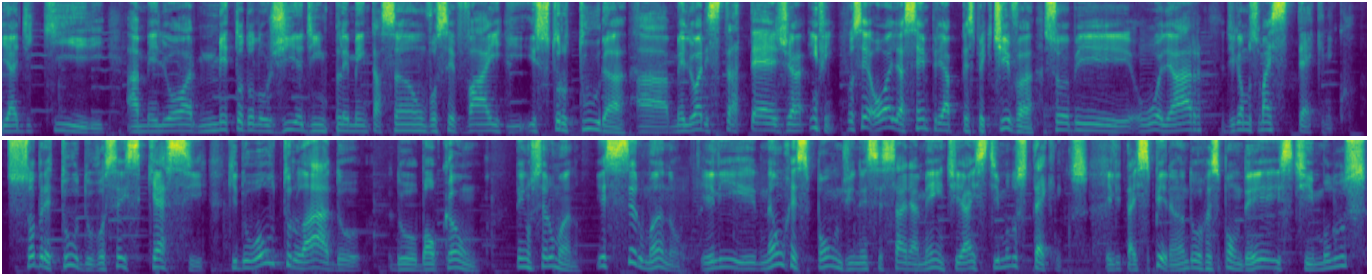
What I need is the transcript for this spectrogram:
e adquire a melhor metodologia de implementação, você vai e estrutura a melhor estratégia, enfim, você olha sempre a perspectiva sob o olhar, digamos, mais técnico. Sobretudo, você esquece que do outro lado do balcão tem um ser humano. E esse ser humano, ele não responde necessariamente a estímulos técnicos. Ele está esperando responder estímulos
